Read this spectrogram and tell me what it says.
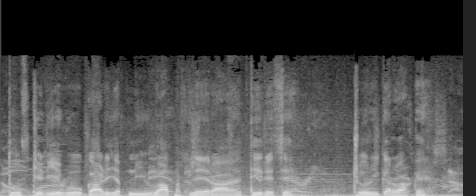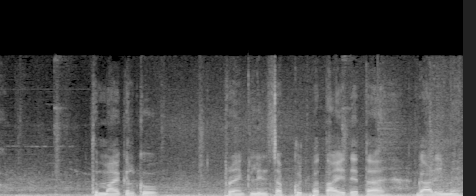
तो उसके लिए वो गाड़ी अपनी वापस ले रहा है धीरे से, चोरी करवा के। तो माइकल को फ्रैंकलिन सब कुछ बता ही देता है गाड़ी में,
